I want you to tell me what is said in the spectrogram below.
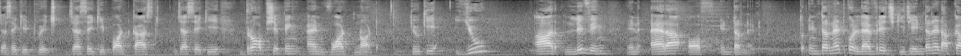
जैसे कि ट्विच जैसे कि पॉडकास्ट जैसे कि drop shipping and what not क्योंकि you are living in era of internet तो इंटरनेट को लेवरेज कीजिए। इंटरनेट आपका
